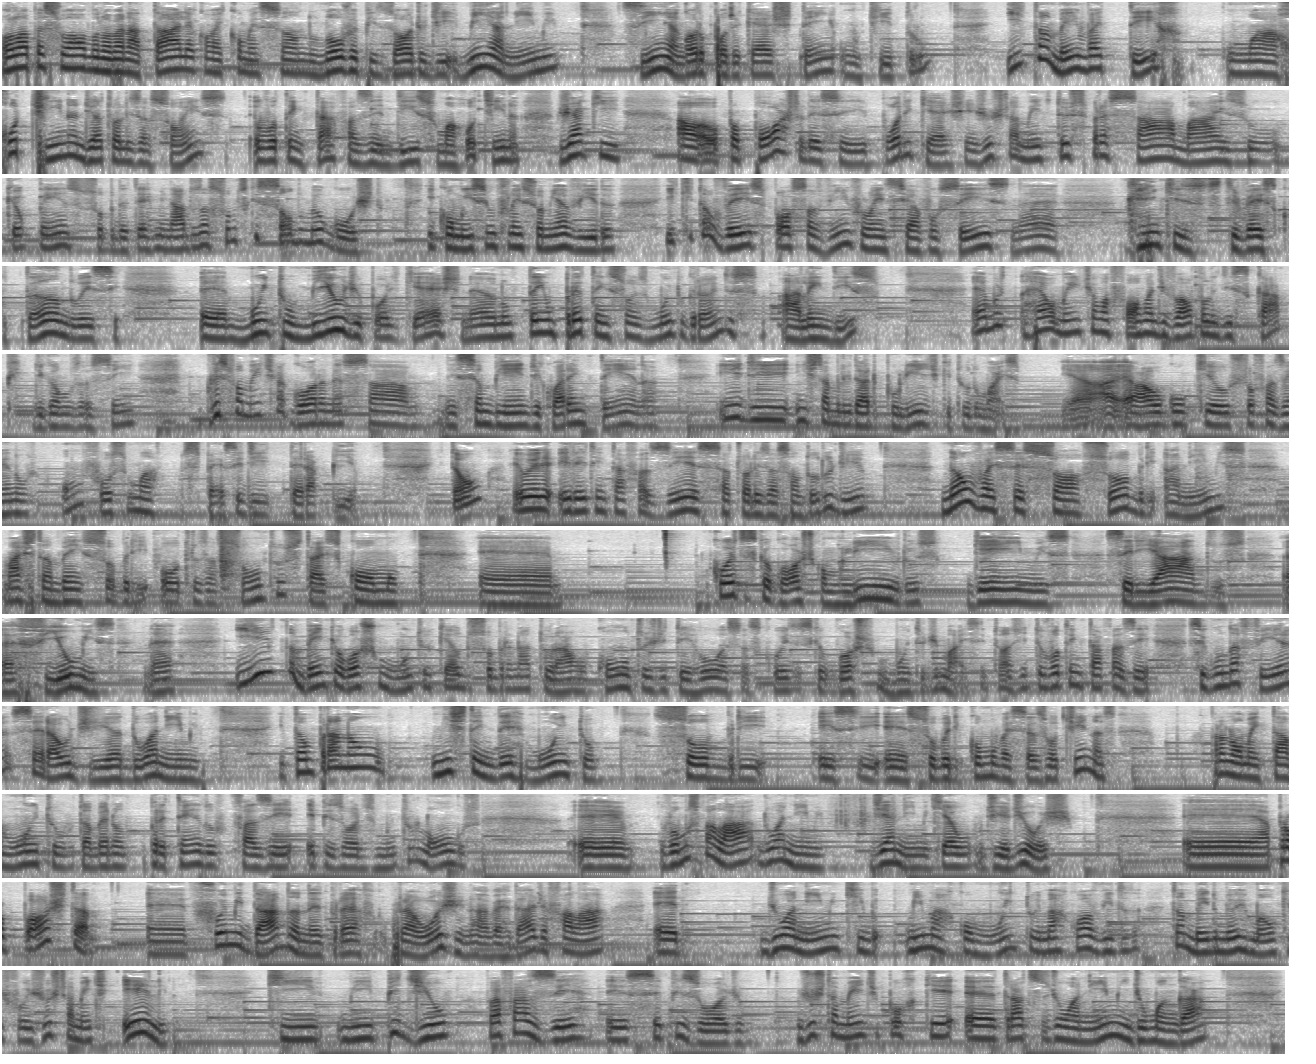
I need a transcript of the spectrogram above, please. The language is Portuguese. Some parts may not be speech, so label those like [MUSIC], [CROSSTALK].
Olá pessoal, meu nome é Natália, vai começando um novo episódio de Minha Anime. Sim, agora o podcast tem um título e também vai ter uma rotina de atualizações. Eu vou tentar fazer disso uma rotina, já que a, a proposta desse podcast é justamente eu expressar mais o que eu penso sobre determinados assuntos que são do meu gosto e como isso influenciou a minha vida e que talvez possa vir influenciar vocês, né? Quem que estiver escutando esse é, muito humilde podcast, né? Eu não tenho pretensões muito grandes, além disso. É realmente é uma forma de válvula de escape, digamos assim, principalmente agora nessa nesse ambiente de quarentena e de instabilidade política e tudo mais. É, é algo que eu estou fazendo como fosse uma espécie de terapia. Então, eu irei tentar fazer essa atualização todo dia não vai ser só sobre animes, mas também sobre outros assuntos, tais como é, coisas que eu gosto, como livros, games, seriados, é, filmes, né? E também que eu gosto muito, que é o do sobrenatural, contos de terror, essas coisas que eu gosto muito demais. Então a gente eu vou tentar fazer segunda-feira será o dia do anime. Então para não me estender muito sobre esse é, sobre como vai ser as rotinas, para não aumentar muito, também não pretendo fazer episódios muito longos. É, vamos falar do anime, de anime, que é o dia de hoje. É, a proposta é, foi me dada né, para hoje, na verdade, a falar é, de um anime que me marcou muito e marcou a vida também do meu irmão, que foi justamente ele que me pediu para fazer esse episódio justamente porque é, trata-se de um anime, de um mangá,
